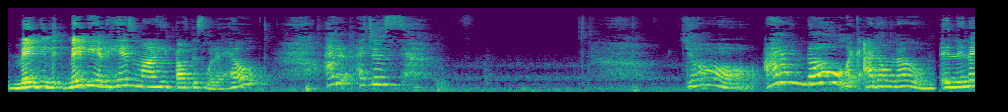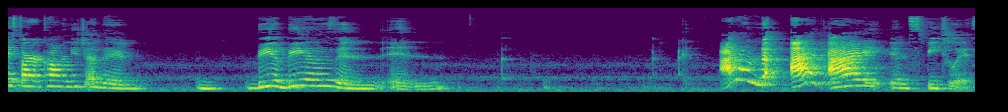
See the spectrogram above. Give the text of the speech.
maybe, maybe in his mind, he thought this would have helped. I, I just, y'all, I don't know. Like, I don't know. And then they start calling each other Bia Bias and, and I don't know. I, I am speechless.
